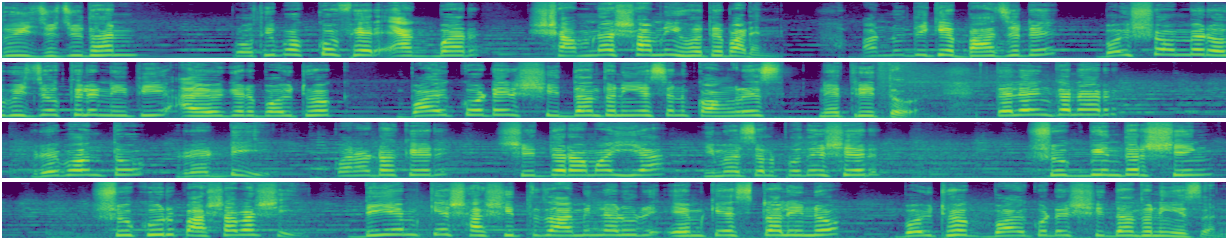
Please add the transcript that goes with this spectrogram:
দুই যুযুধান প্রতিপক্ষ ফের একবার সামনাসামনি হতে পারেন। অন্যদিকে বাজেটে বৈষম্যের অভিযোগ তুলে নীতি আয়োগের বৈঠক, বয়কটের সিদ্ধান্ত নিয়েছেন কংগ্রেস নেতৃত্ব। তেলেঙ্গানার রেবন্ত রেড্ডি, কর্ণাটকের সিদ্ধরামাইয়া, হিমাচল প্রদেশের সুখবিন্দর সিং শুকুর পাশাপাশি ডিএমকে শাসিত তামিলনাড়ুর এম কে স্টালিনও বৈঠক বয়কটের সিদ্ধান্ত নিয়েছেন।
